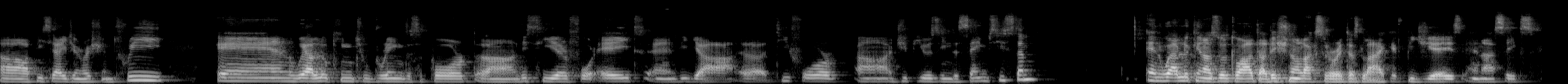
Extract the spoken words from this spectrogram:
PCI generation 3, and we are looking to bring the support uh, this year for eight NVIDIA uh, T4 uh, GPUs in the same system. And we are looking as well to add additional accelerators like FPGAs and ASICs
